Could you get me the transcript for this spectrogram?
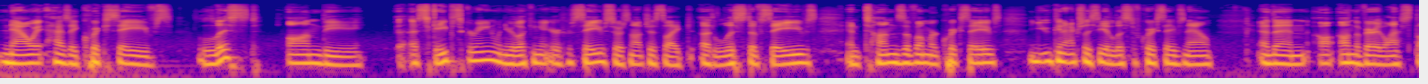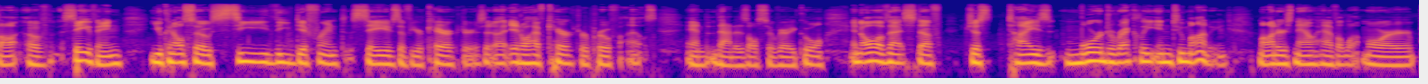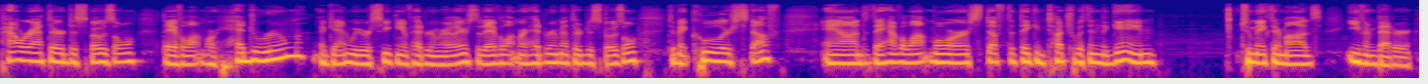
now it has a quick saves list on the escape screen when you're looking at your saves. So it's not just like a list of saves and tons of them are quick saves. You can actually see a list of quick saves now. And then on the very last thought of saving, you can also see the different saves of your characters. Uh, it'll have character profiles, and that is also very cool. And all of that stuff just ties more directly into modding. Modders now have a lot more power at their disposal. They have a lot more headroom. Again, we were speaking of headroom earlier, so they have a lot more headroom at their disposal to make cooler stuff. And they have a lot more stuff that they can touch within the game to make their mods even better.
